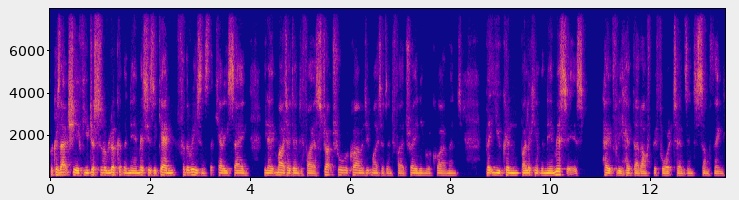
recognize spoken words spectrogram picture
Because actually, if you just sort of look at the near misses again, for the reasons that Kelly's saying, you know, it might identify a structural requirement, it might identify a training requirement, but you can, by looking at the near misses, hopefully head that off before it turns into something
